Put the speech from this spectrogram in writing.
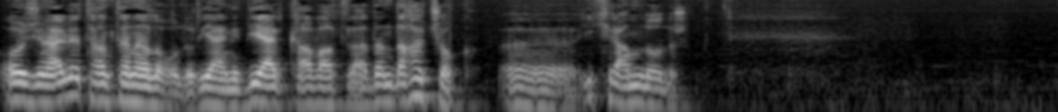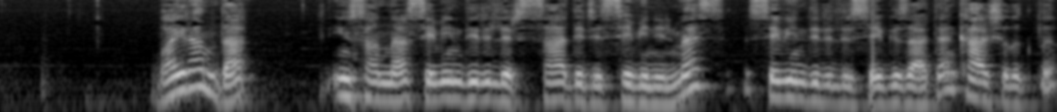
orijinal ve tantanalı olur. Yani diğer kahvaltılardan daha çok e, ikramlı olur. Bayramda insanlar sevindirilir. Sadece sevinilmez. Sevindirilir sevgi zaten karşılıklı.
